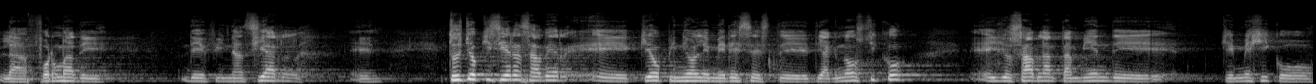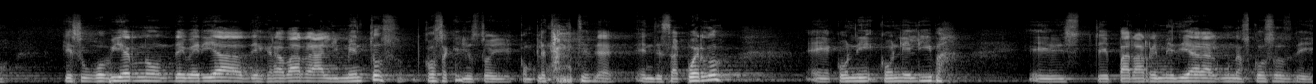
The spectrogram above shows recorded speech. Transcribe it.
la forma de, de financiarla. Entonces yo quisiera saber eh, qué opinión le merece este diagnóstico. Ellos hablan también de que México, que su gobierno debería de grabar alimentos, cosa que yo estoy completamente de, en desacuerdo eh, con, con el IVA este, para remediar algunas cosas de...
